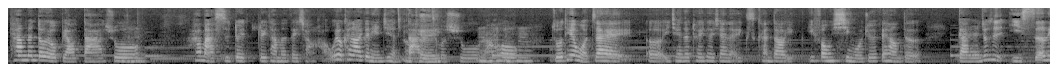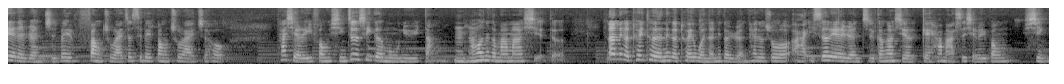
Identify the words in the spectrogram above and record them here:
他们都有表达说。嗯哈马斯对对他们非常好，我有看到一个年纪很大的这么说。Okay. 然后昨天我在呃以前的推特，现在的 X 看到一一封信，我觉得非常的感人，就是以色列的人质被放出来，这次被放出来之后，他写了一封信，这个是一个母女档，然后那个妈妈写的，那那个推特的那个推文的那个人，他就说啊，以色列的人质刚刚写给哈马斯写了一封信，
